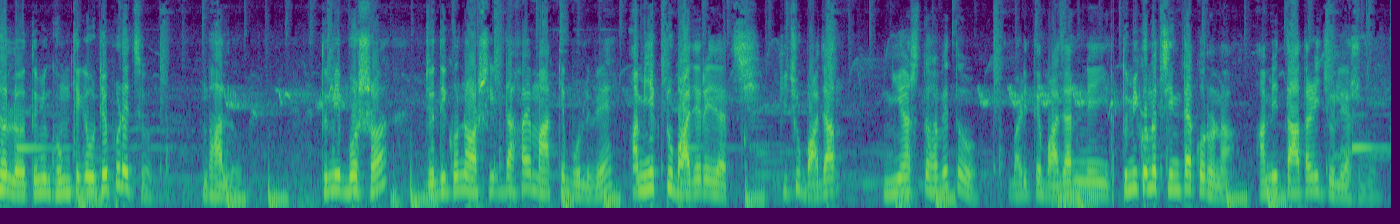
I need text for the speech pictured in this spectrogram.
হলো? তুমি ঘুম থেকে উঠে পড়েছো? ভালো। তুমি বসো। যদি কোনো অসুবিধা হয়, মাকে বলবে। আমি একটু বাজারে যাচ্ছি। কিছু বাজার নিয়ে আসতে হবে তো? বাড়িতে বাজার নেই। তুমি কোনো চিন্তা করো না। আমি তাড়াতাড়ি চলে আসব।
